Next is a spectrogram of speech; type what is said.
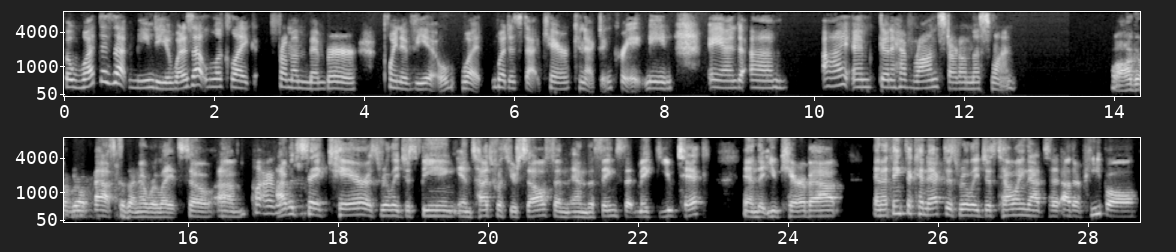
But what does that mean to you? What does that look like from a member point of view? What what does that care, connect, and create mean? And um, I am going to have Ron start on this one. Well, I'll go real fast because I know we're late. So um, I would say care is really just being in touch with yourself and, and the things that make you tick and that you care about. And I think the connect is really just telling that to other people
